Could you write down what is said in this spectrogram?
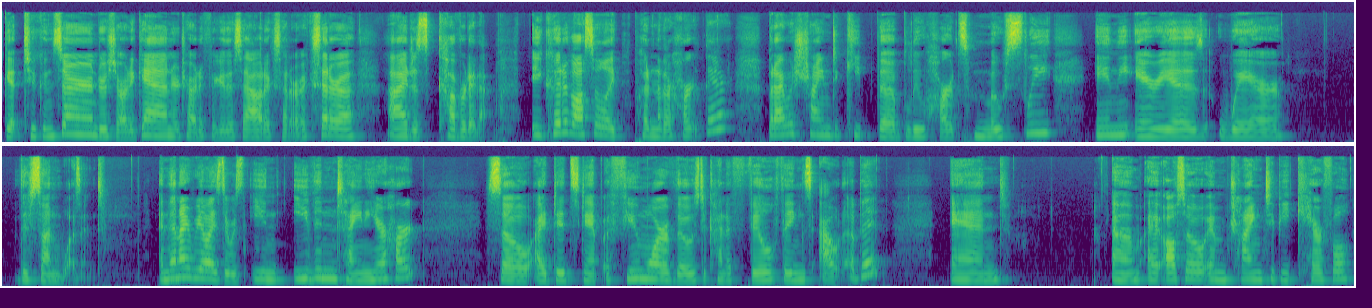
get too concerned or start again or try to figure this out, etc., etc. I just covered it up. You could have also like put another heart there, but I was trying to keep the blue hearts mostly in the areas where the sun wasn't. And then I realized there was an even tinier heart. So I did stamp a few more of those to kind of fill things out a bit. And um, I also am trying to be careful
